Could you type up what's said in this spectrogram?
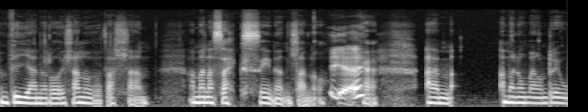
yn fuan ar ôl i llanw ddod allan. A mae yna sex scene yn llanw. Yeah. Okay. Um, a maen nhw mewn rhyw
